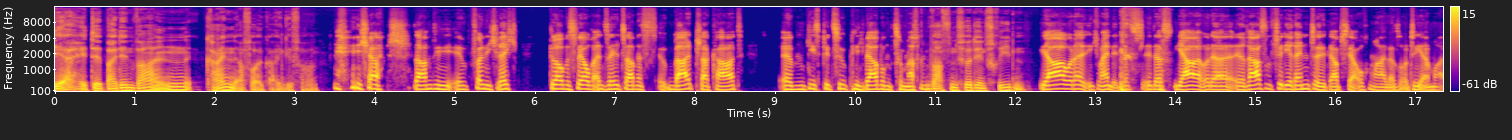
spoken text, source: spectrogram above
der hätte bei den Wahlen keinen Erfolg eingefahren. Ja, da haben Sie äh, völlig recht. Ich glaube, es wäre auch ein seltsames äh, Wahlplakat, ähm, diesbezüglich Werbung zu machen. Waffen für den Frieden. Ja, oder ich meine, das, das ja, oder äh, Rasen für die Rente gab es ja auch mal, da sollte ja mal.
